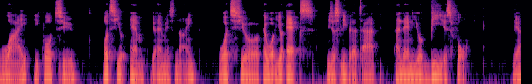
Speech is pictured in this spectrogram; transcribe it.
y equal to, what's your m? Your m is 9. What's your, uh, what your x? you just leave it at that and then your b is 4 yeah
